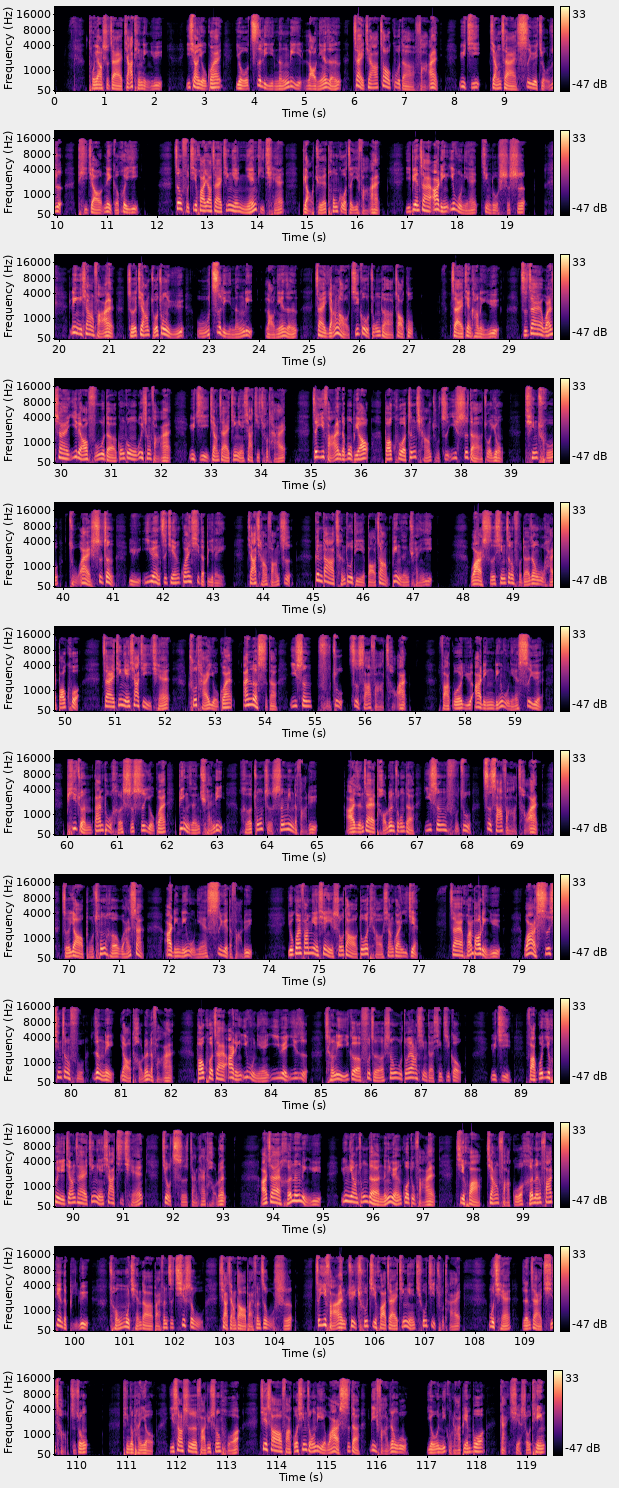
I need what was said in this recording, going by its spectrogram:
同样是在家庭领域，一项有关有自理能力老年人在家照顾的法案，预计将在四月九日提交内阁会议。政府计划要在今年年底前表决通过这一法案。以便在二零一五年进入实施。另一项法案则将着重于无自理能力老年人在养老机构中的照顾。在健康领域，旨在完善医疗服务的公共卫生法案预计将在今年夏季出台。这一法案的目标包括增强主治医师的作用，清除阻碍市政与医院之间关系的壁垒，加强防治。更大程度地保障病人权益。瓦尔斯新政府的任务还包括，在今年夏季以前出台有关安乐死的医生辅助自杀法草案。法国于二零零五年四月批准颁布和实施有关病人权利和终止生命的法律，而仍在讨论中的医生辅助自杀法草案，则要补充和完善二零零五年四月的法律。有关方面现已收到多条相关意见。在环保领域，瓦尔斯新政府任内要讨论的法案，包括在二零一五年一月一日成立一个负责生物多样性的新机构。预计法国议会将在今年夏季前就此展开讨论。而在核能领域，酝酿中的能源过渡法案计划将法国核能发电的比率从目前的百分之七十五下降到百分之五十，这一法案最初计划在今年秋季出台，目前仍在起草之中。听众朋友，以上是法律生活介绍法国新总理瓦尔斯的立法任务，由尼古拉编播，感谢收听。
